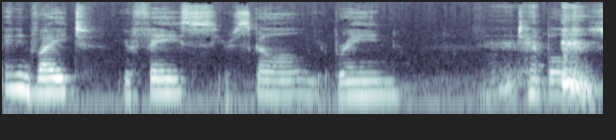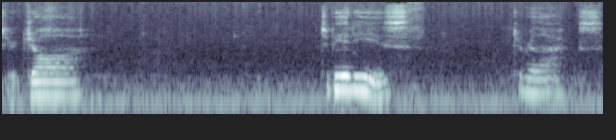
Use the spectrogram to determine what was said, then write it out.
And invite your face, your skull, your brain, your temples, your jaw to be at ease, to relax.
